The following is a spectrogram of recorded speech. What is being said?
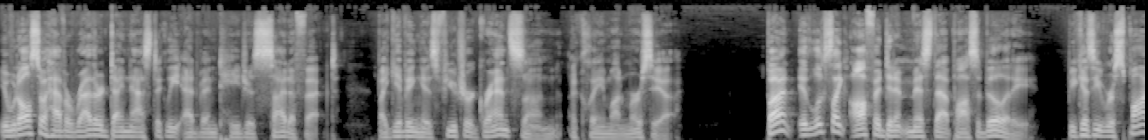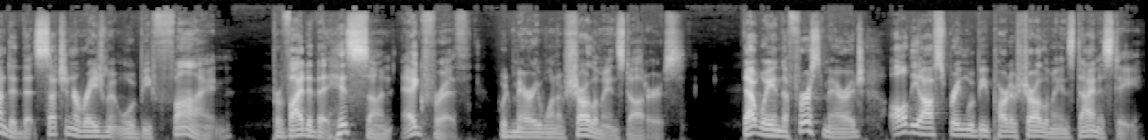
it would also have a rather dynastically advantageous side effect by giving his future grandson a claim on Mercia. But it looks like Offa didn't miss that possibility, because he responded that such an arrangement would be fine, provided that his son, Egfrith, would marry one of Charlemagne's daughters. That way, in the first marriage, all the offspring would be part of Charlemagne's dynasty,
